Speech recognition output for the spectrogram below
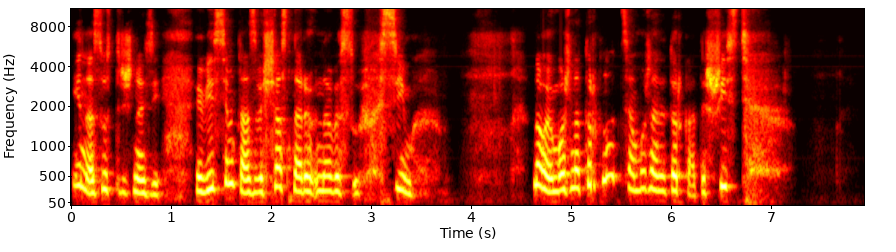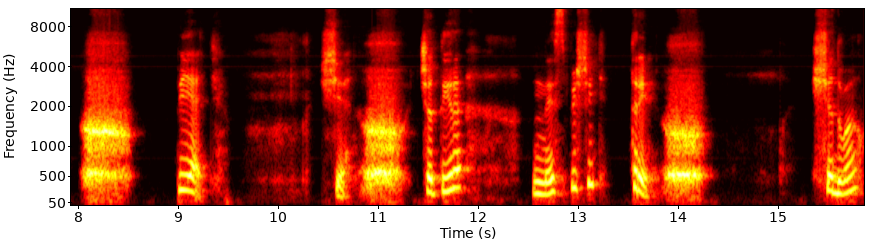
і назустріч нозі. Вісім та весь на весу. Сім. Ноги можна торкнутися, можна не торкати. Шість. П'ять. Ще. Чотири. Не спішіть. Три. Ще два.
